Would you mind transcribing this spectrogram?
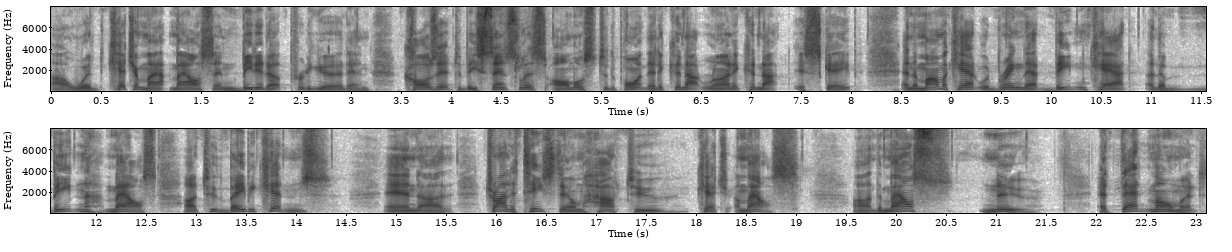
uh, would catch a mouse and beat it up pretty good and cause it to be senseless almost to the point that it could not run, it could not escape. And the mama cat would bring that beaten cat, uh, the beaten mouse, uh, to the baby kittens and trying to teach them how to catch a mouse. the mouse knew at that moment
